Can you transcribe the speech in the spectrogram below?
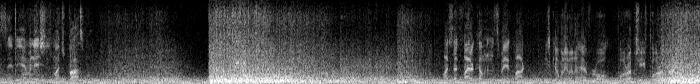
Save the ammunition as much as possible. Watch that fighter coming in at 3 o'clock. He's coming in on a half roll. Pull her up, Chief. Pull her up. Hurry.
